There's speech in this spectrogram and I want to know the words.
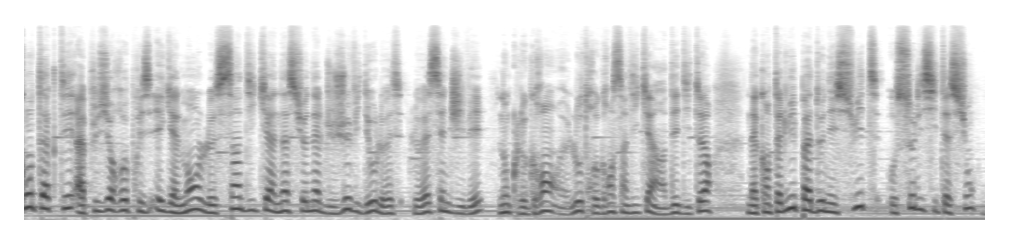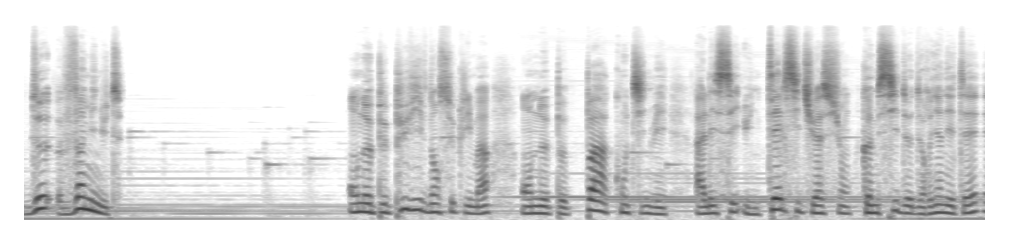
Contacté à plusieurs reprises également, le syndicat national du jeu vidéo, le, SNJV, donc l'autre grand, syndicat hein, d'éditeurs, n'a quant à lui pas donné suite aux sollicitations de 20 minutes. On ne peut plus vivre dans ce climat, on ne peut pas continuer à laisser une telle situation comme si de rien n'était,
